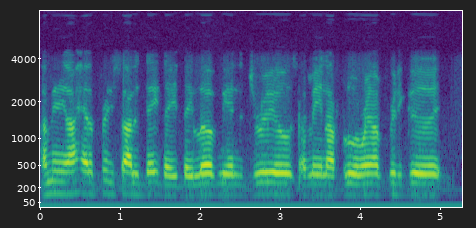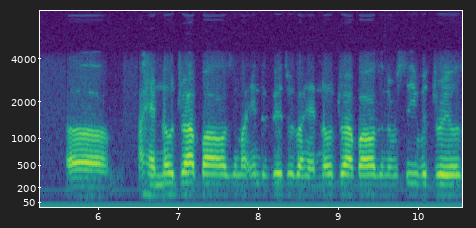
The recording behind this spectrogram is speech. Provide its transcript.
I mean, I had a pretty solid day. They they loved me in the drills. I mean, I flew around pretty good. Uh, I had no drop balls in my individuals. I had no drop balls in the receiver drills.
